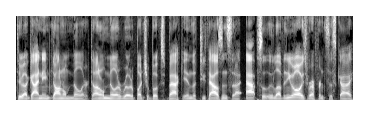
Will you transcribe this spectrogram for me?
through a guy named Donald Miller. Donald Miller wrote a bunch of books back in the 2000s that I absolutely love, and you always reference this guy.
